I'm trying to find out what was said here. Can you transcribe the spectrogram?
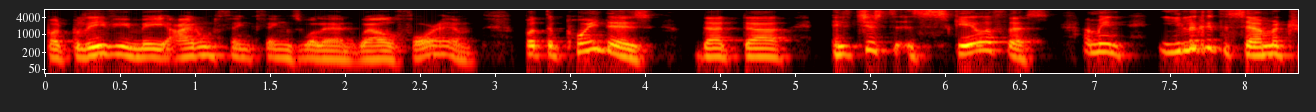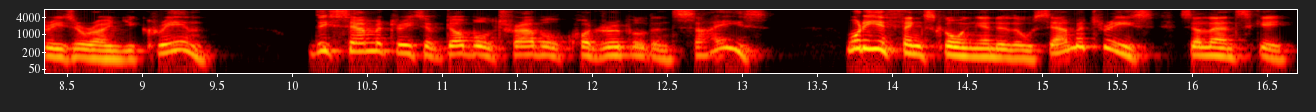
but believe you me, I don't think things will end well for him. But the point is that uh, it's just the scale of this. I mean, you look at the cemeteries around Ukraine. These cemeteries have doubled, trebled, quadrupled in size. What do you think's going into those cemeteries, Zelensky?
